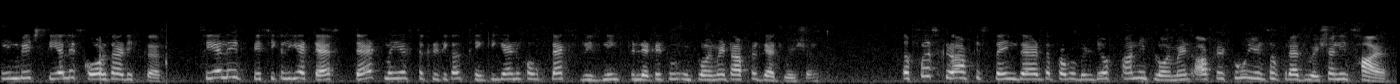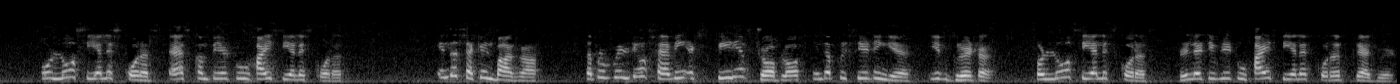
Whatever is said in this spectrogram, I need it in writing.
in which CLA scores are discussed. CLA is basically a test that measures the critical thinking and complex reasoning related to employment after graduation. The first graph is saying that the probability of unemployment after two years of graduation is higher for low CLA scorers as compared to high CLA scorers. In the second bar graph, the probability of having experienced job loss in the preceding year is greater for low CLA scorers relatively to high CLA scorers graduates.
